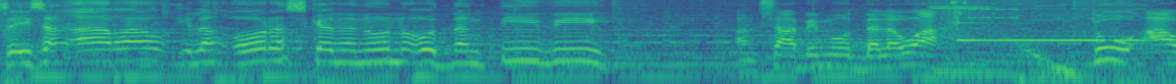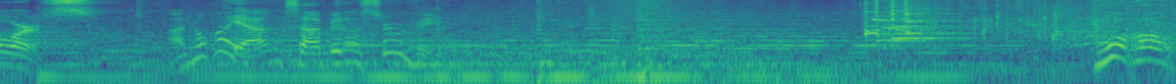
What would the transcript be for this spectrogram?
Sa isang araw, ilang oras ka nanonood ng TV? Ang sabi mo, dalawa. Two hours. Ano kaya ang sabi ng survey? Wow!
